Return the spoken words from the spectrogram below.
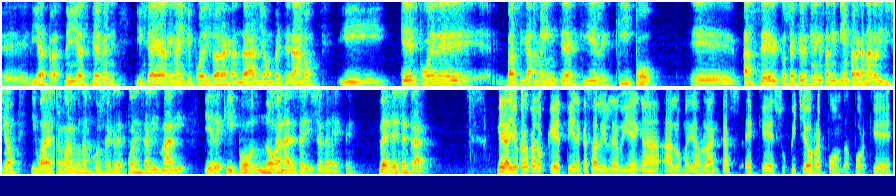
eh, día tras día, Kevin, y si hay alguien ahí que puede ayudar a Grandal, ya un veterano, y qué puede básicamente aquí el equipo eh, hacer, o sea, qué le tiene que salir bien para ganar la división y cuáles son algunas cosas que le pueden salir mal y, el equipo no ganar esa división del este, de central. Mira, yo creo que lo que tiene que salirle bien a, los Medias Blancas es que su picheo responda, porque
